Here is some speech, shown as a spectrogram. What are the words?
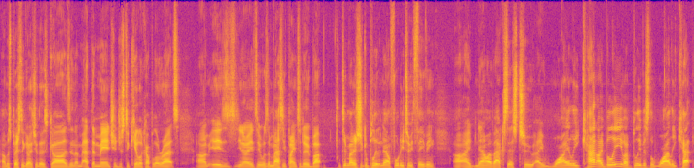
um, especially going through those guards and I'm at the mansion just to kill a couple of rats. Um, it is, you know, it was a massive pain to do, but I did manage to complete it now. 42 thieving. Uh, I now have access to a wily cat, I believe. I believe it's the wily cat,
